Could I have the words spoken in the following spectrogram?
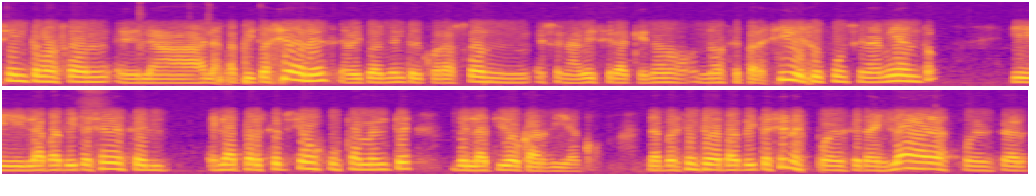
síntomas son eh, las palpitaciones, habitualmente el corazón es una víscera que no, no se percibe su funcionamiento, y la palpitación es, el, es la percepción justamente del latido cardíaco. La presencia de palpitaciones pueden ser aisladas, pueden ser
